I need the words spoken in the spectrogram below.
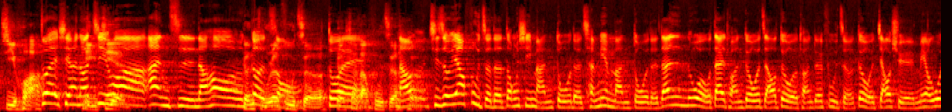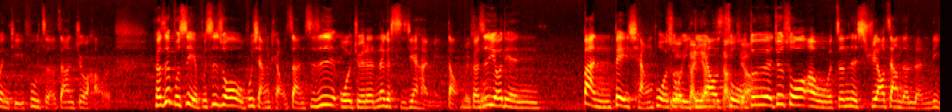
计划，对，写很多计划案子，然后各种跟主任负责，对，校长负责，然后其实要负责的东西蛮多的，层面蛮多的。但是如果我带团队，我只要对我的团队负责，对我教学没有问题，负责这样就好了。可是不是，也不是说我不想挑战，只是我觉得那个时间还没到，可是有点。半被强迫说一定要做，对对对，就说啊，我真的需要这样的能力。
